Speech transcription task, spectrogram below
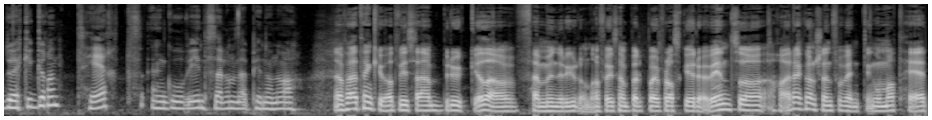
Du er ikke garantert en god vin, selv om det er pinot noir. Ja, for jeg tenker jo at Hvis jeg bruker da 500 kroner for eksempel, på en flaske rødvin, så har jeg kanskje en forventning om at her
